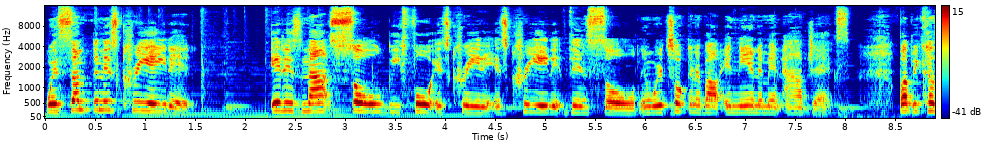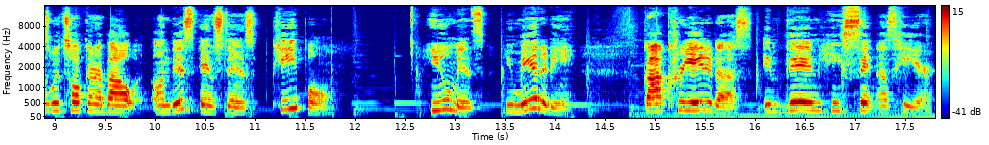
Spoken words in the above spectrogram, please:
When something is created, it is not sold before it's created. It's created, then sold. And we're talking about inanimate objects. But because we're talking about, on this instance, people, humans, humanity, God created us and then He sent us here.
